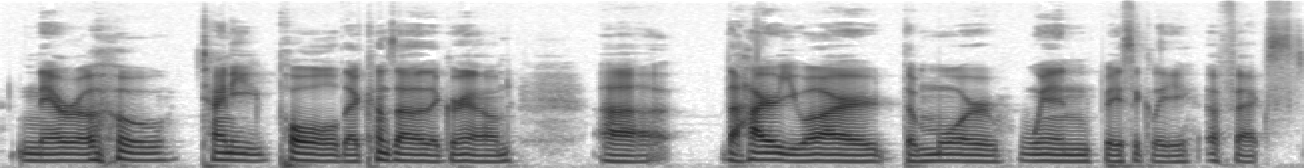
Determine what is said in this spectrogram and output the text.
narrow, tiny pole that comes out of the ground, uh, the higher you are, the more wind basically affects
